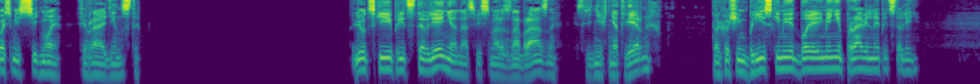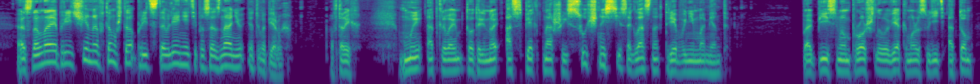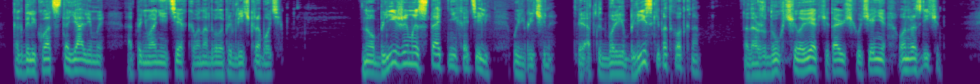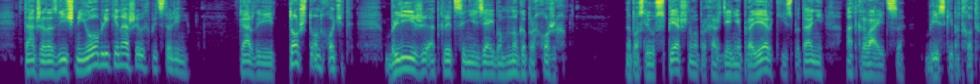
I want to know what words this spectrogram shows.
87 февраля 11. Людские представления о нас весьма разнообразны, среди них нет верных, только очень близкие имеют более или менее правильное представление. Основная причина в том, что представления эти по сознанию — это, во-первых. Во-вторых, мы открываем тот или иной аспект нашей сущности согласно требованиям момента. По письмам прошлого века можно судить о том, как далеко отстояли мы от понимания тех, кого надо было привлечь к работе. Но ближе мы стать не хотели, были причины. Теперь открыт более близкий подход к нам. Но даже двух человек, читающих учения, он различен. Также различны и облики наших представлений. Каждый видит то, что он хочет. Ближе открыться нельзя, ибо много прохожих. Но после успешного прохождения проверки и испытаний открывается близкий подход.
